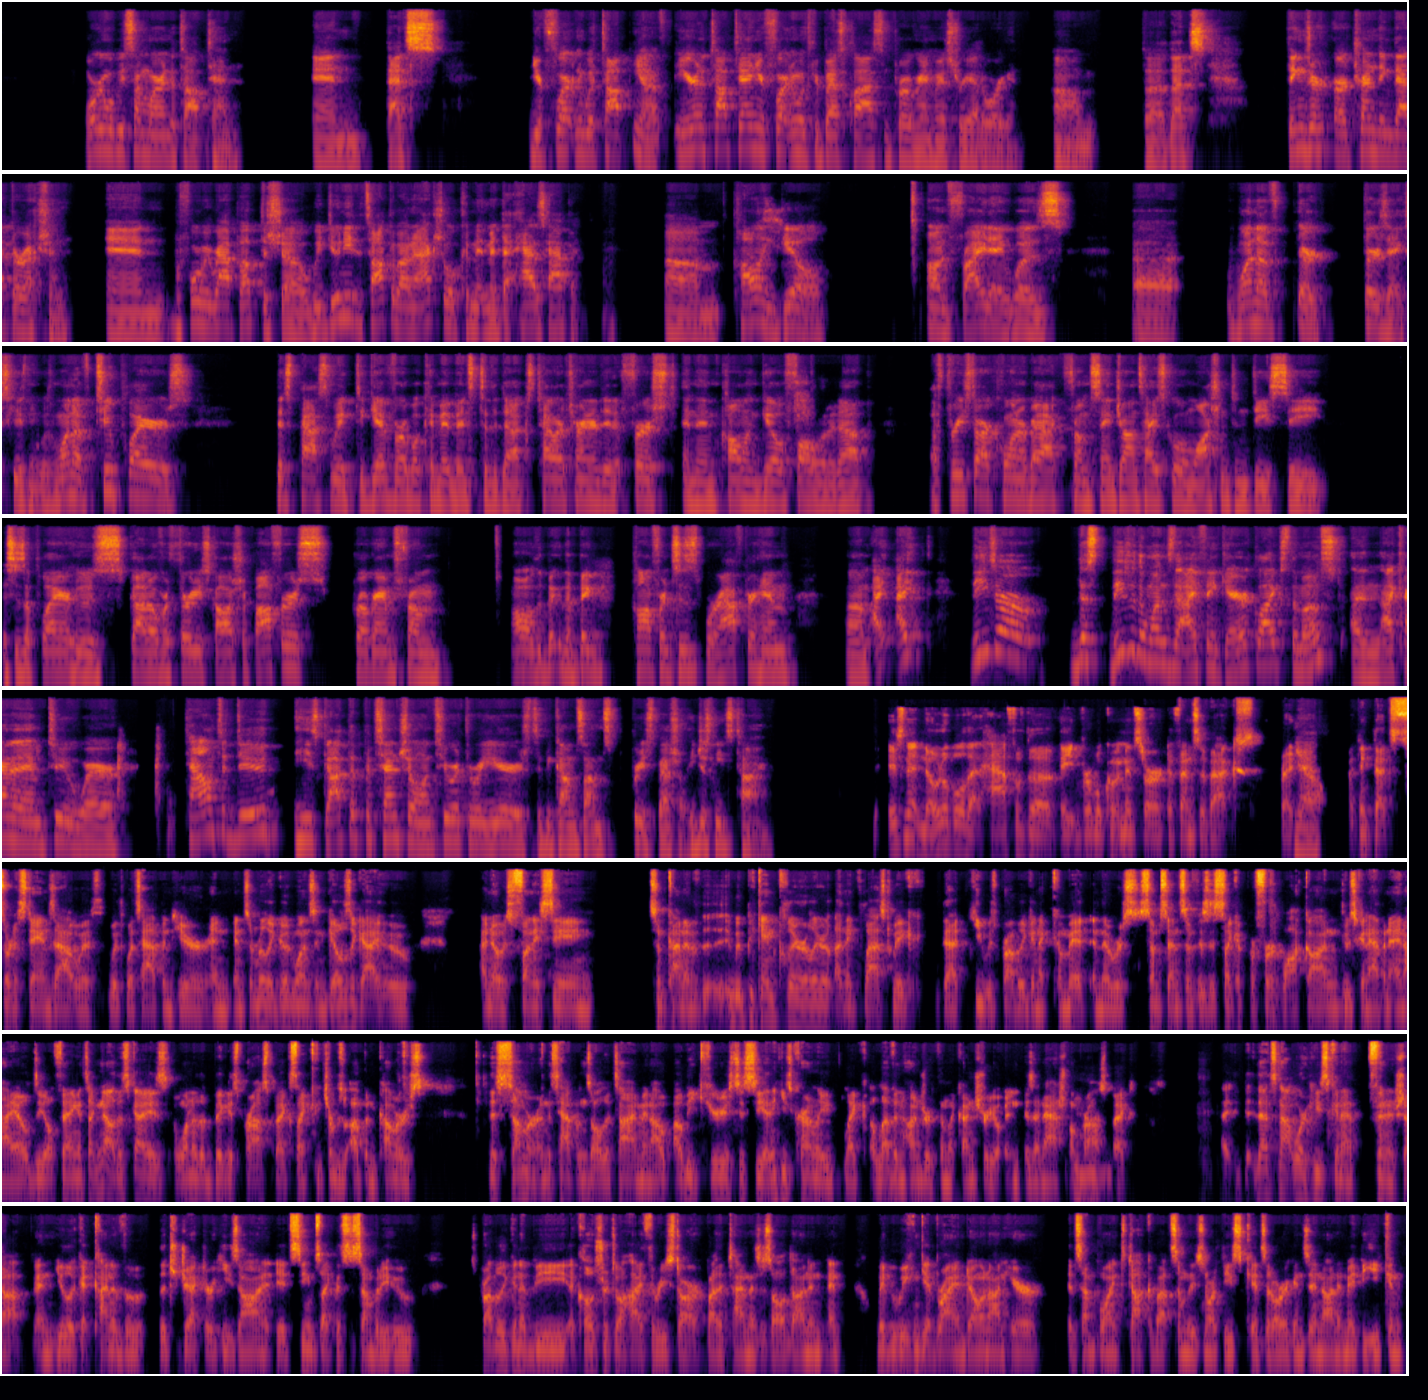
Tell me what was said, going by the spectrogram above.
Oregon will be somewhere in the top 10. And that's, you're flirting with top, you know, you're in the top 10, you're flirting with your best class in program history at Oregon. Um, so that's, things are, are trending that direction. And before we wrap up the show, we do need to talk about an actual commitment that has happened. Um, Collin yes. Gill on Friday was uh, one of, or Thursday, excuse me, was one of two players this past week to give verbal commitments to the Ducks. Tyler Turner did it first, and then Colin Gill followed it up. A three star cornerback from St. John's High School in Washington, D.C. This is a player who's got over 30 scholarship offers. Programs from all the big the big conferences were after him. Um, I, I these are this these are the ones that I think Eric likes the most, and I kind of am too. Where talented dude. He's got the potential in two or three years to become something pretty special. He just needs time. Isn't it notable that half of the eight verbal commitments are defensive backs right yeah. now? I think that sort of stands out with with what's happened here, and and some really good ones. And Gill's a guy who I know is funny seeing some kind of it became clear earlier i think last week that he was probably going to commit and there was some sense of is this like a preferred walk on who's going to have an nil deal thing? It's like no this guy is one of the biggest prospects like in terms of up and comers this summer and this happens all the time and I'll, I'll be curious to see i think he's currently like 1100th in the country as a national mm-hmm. prospect. That's not where he's going to finish up and you look at kind of the, the trajectory he's on it, it seems like this is somebody who probably going to be closer to a high three star by the time this is all done. And, and maybe we can get Brian Doan on here at some point to talk about some of these Northeast kids that Oregon's in on, and maybe he can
